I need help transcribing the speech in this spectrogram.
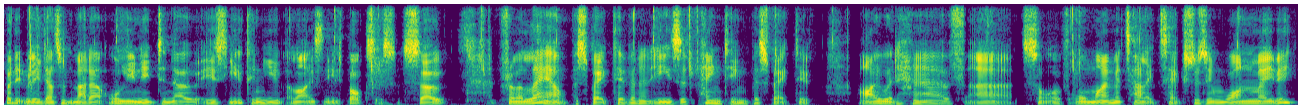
but it really doesn't matter. All you need to know is you can utilize these boxes. So from a layout perspective and an ease of painting perspective, I would have uh, sort of all my metallic textures in one maybe.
